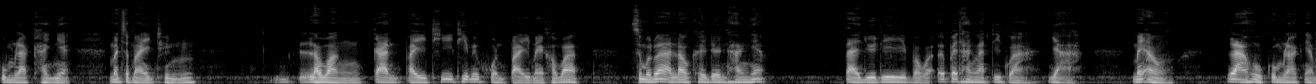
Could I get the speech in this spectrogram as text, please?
กลุ่มรักใครเนี่ยมันจะหมายถึงระวังการไปที่ที่ไม่ควรไป หมายความว่า สมมติว่าเราเคยเดินทางเนี้ยแต่อยู่ดีบอกว่าเออไปทางลัดดีกว่า อย่า ไม่เอาราหูกุมรักเนี่ย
